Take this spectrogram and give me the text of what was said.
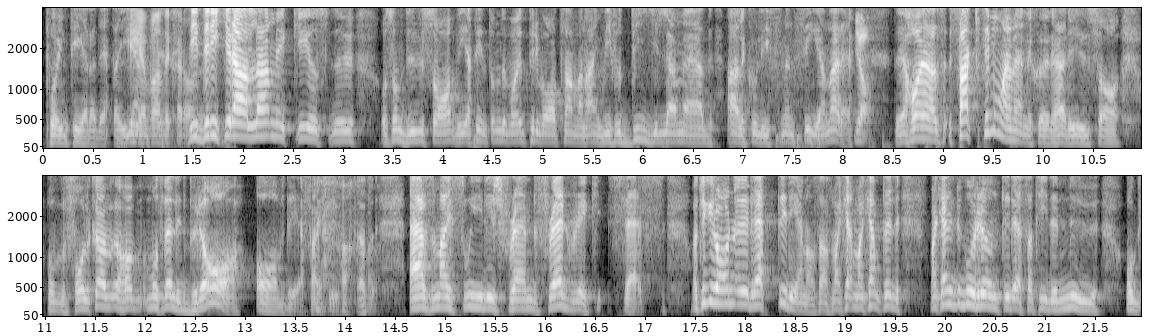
poängtera detta egentligen? Vi dricker alla mycket just nu och som du sa, vet inte om det var ett privat sammanhang, vi får deala med alkoholismen senare. Ja. Det har jag sagt till många människor här i USA och folk har, har mått väldigt bra av det faktiskt. Alltså, as my Swedish friend Fredrik says. Jag tycker du har rätt i det någonstans. Man kan, man, kan inte, man kan inte gå runt i dessa tider nu och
